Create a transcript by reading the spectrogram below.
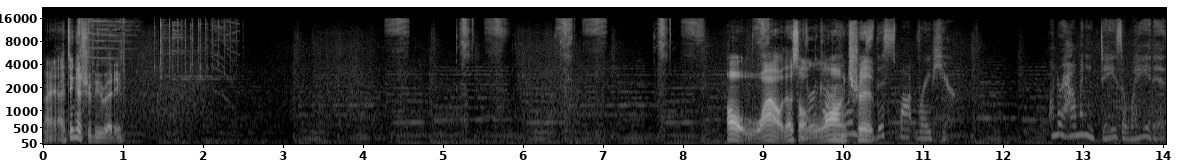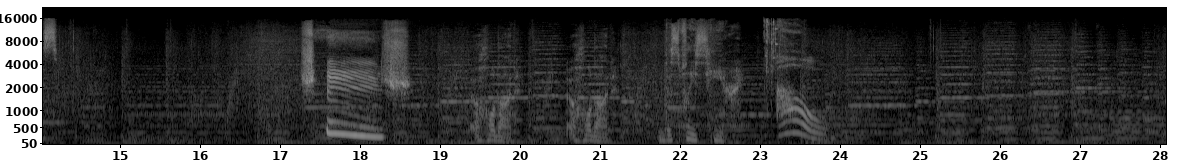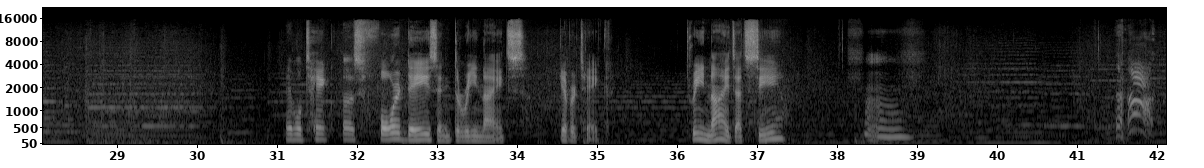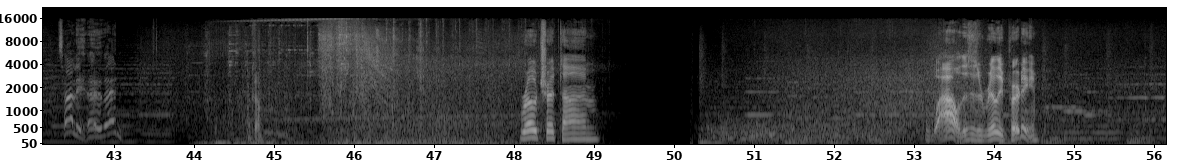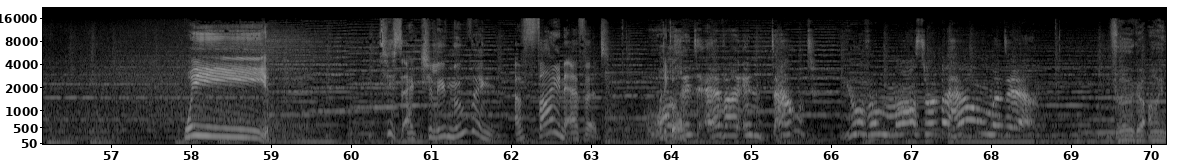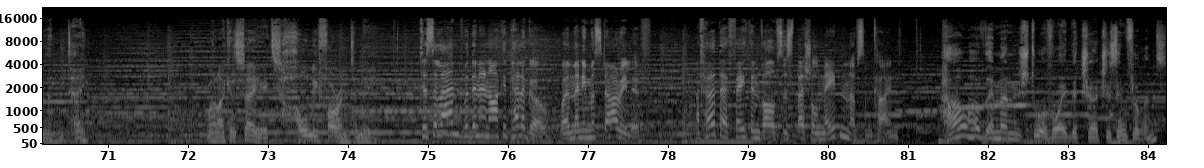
Alright, I think I should be ready. Oh wow, that's a Virga long Island is trip. This spot right here. Wonder how many days away it is. Sheesh. Uh, hold on. Uh, hold on. This place here. Oh. It will take us four days and three nights, give or take. Three nights at sea? Hmm. Ha Tally ho then! Okay. Road trip time. Wow, this is really pretty. Wee! Tis actually moving. A fine effort. Was Pretty cool. it ever in doubt? You're the master at the helm, my dear. Virga Island, eh? Well, I can say it's wholly foreign to me. Tis a land within an archipelago where many Mustari live. I've heard their faith involves a special maiden of some kind. How have they managed to avoid the church's influence?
